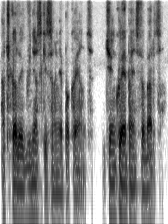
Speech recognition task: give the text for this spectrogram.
aczkolwiek wnioski są niepokojące. Dziękuję Państwu bardzo.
